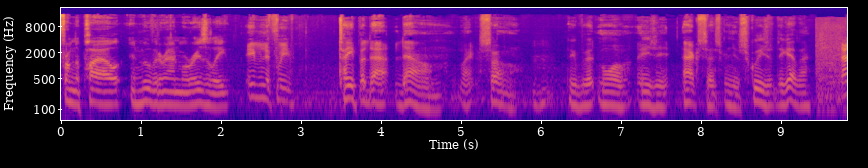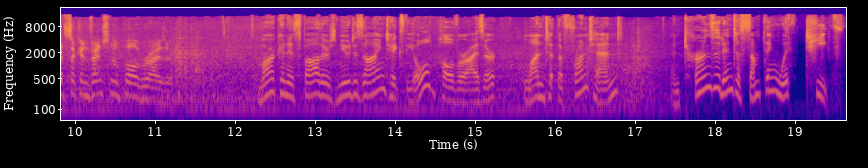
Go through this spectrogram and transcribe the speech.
from the pile and move it around more easily. Even if we taper that down like so, mm-hmm. a bit more easy access when you squeeze it together. That's a conventional pulverizer. Mark and his father's new design takes the old pulverizer, blunt at the front end, and turns it into something with teeth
